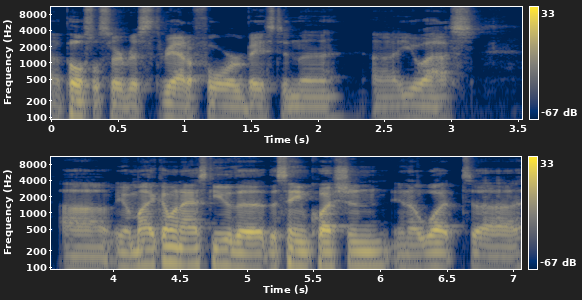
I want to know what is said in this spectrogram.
a postal service, three out of four based in the uh, U.S. Uh, you know, Mike, I want to ask you the the same question. You know, what uh,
